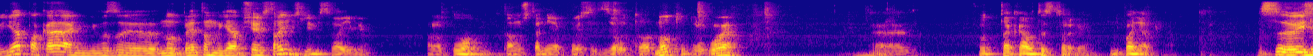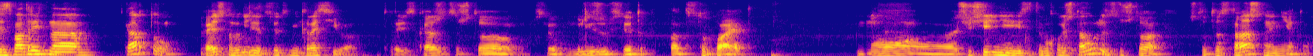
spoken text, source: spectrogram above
я пока не воз... ну, при этом я общаюсь с родителями своими э, плотно, потому что они просят сделать то одно, то другое. Э, вот такая вот история, непонятно. Если смотреть на карту, конечно, выглядит все это некрасиво. То есть кажется, что все ближе все это подступает. Но ощущение, если ты выходишь на улицу, что что-то страшное нету.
